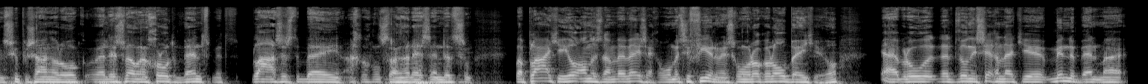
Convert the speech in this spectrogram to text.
superzanger ook. Dat is wel een grote band met blazers erbij, een achtergrondzangeres. En dat is qua plaatje heel anders dan wij, wij zeggen. Gewoon met z'n vieren, het is gewoon een rock'n'roll bandje. Hoor. Ja, ik bedoel, dat wil niet zeggen dat je minder bent, maar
